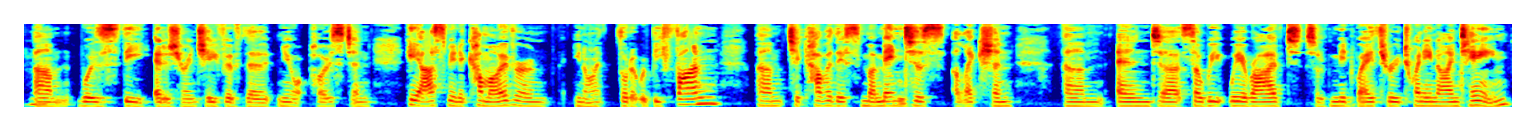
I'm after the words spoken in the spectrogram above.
mm-hmm. um, was the editor in chief of the New York Post. And he asked me to come over and, you know, I thought it would be fun um, to cover this momentous election. Um, and uh, so we, we arrived sort of midway through 2019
